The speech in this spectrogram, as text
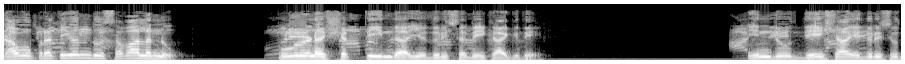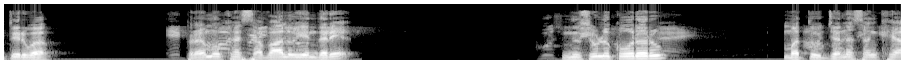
ನಾವು ಪ್ರತಿಯೊಂದು ಸವಾಲನ್ನು ಪೂರ್ಣ ಶಕ್ತಿಯಿಂದ ಎದುರಿಸಬೇಕಾಗಿದೆ. ಇಂದು ದೇಶ ಎದುರಿಸುತ್ತಿರುವ ಪ್ರಮುಖ ಸವಾಲು ಎಂದರೆ ನುಸುಳುಕೋರರು ಮತ್ತು ಜನಸಂಖ್ಯಾ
